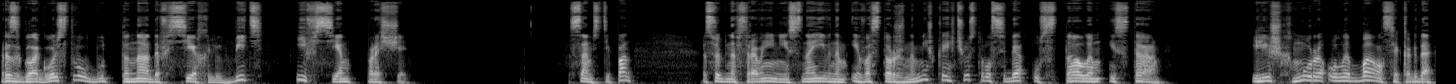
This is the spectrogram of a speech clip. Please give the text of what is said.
разглагольствовал, будто надо всех любить и всем прощать. Сам Степан, особенно в сравнении с наивным и восторженным Мишкой, чувствовал себя усталым и старым. И лишь хмуро улыбался, когда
